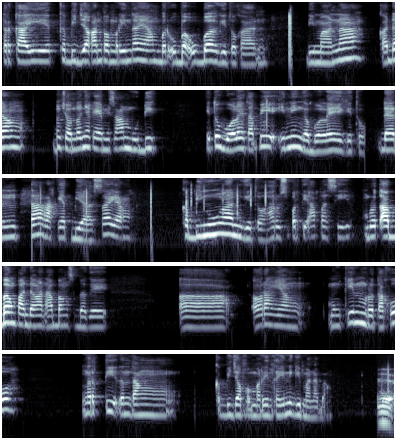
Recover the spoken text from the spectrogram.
terkait kebijakan pemerintah yang berubah-ubah gitu kan. Di mana kadang contohnya kayak misalnya mudik itu boleh tapi ini nggak boleh gitu. Dan kita rakyat biasa yang kebingungan gitu harus seperti apa sih? Menurut Abang, pandangan Abang sebagai eh, orang yang mungkin menurut aku ngerti tentang kebijakan pemerintah ini gimana bang? Eh,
